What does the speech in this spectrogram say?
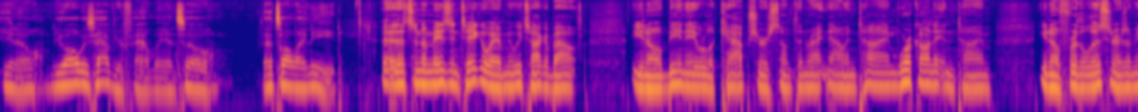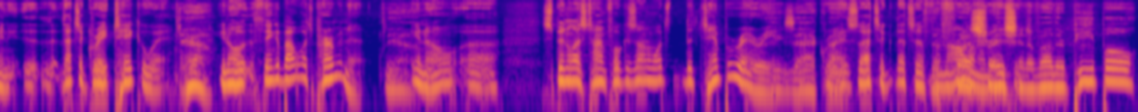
you know, you always have your family, and so that's all I need. Uh, that's an amazing takeaway i mean we talk about you know, being able to capture something right now in time, work on it in time. You know, for the listeners, I mean, that's a great takeaway. Yeah. You know, think about what's permanent. Yeah. You know, uh, spend less time focused on what's the temporary. Exactly. Right. So that's a that's a the phenomenal frustration message. of other people,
